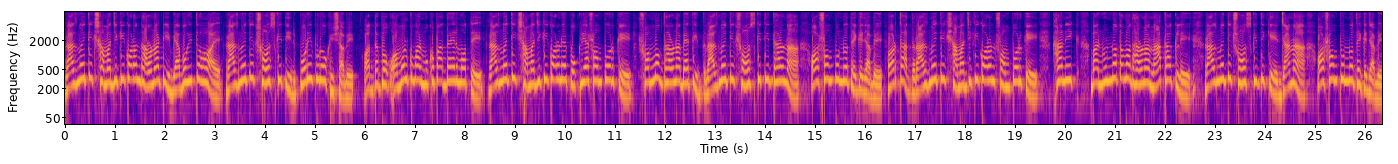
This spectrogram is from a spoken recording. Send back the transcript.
রাজনৈতিক সামাজিকীকরণ ধারণাটি ব্যবহৃত হয় রাজনৈতিক সংস্কৃতির পরিপূরক হিসাবে। অধ্যাপক অমল কুমার মুখোপাধ্যায়ের মতে, রাজনৈতিক সামাজিকীকরণের প্রক্রিয়া সম্পর্কে সম্যক ধারণা ব্যতীত রাজনৈতিক সংস্কৃতির ধারণা অসম্পূর্ণ থেকে যাবে। অর্থাৎ রাজনৈতিক সামাজিকীকরণ সম্পর্কে খানিক বা ন্যূনতম ধারণা না থাকলে রাজনৈতিক সংস্কৃতিকে জানা অসম্পূর্ণ থেকে যাবে।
